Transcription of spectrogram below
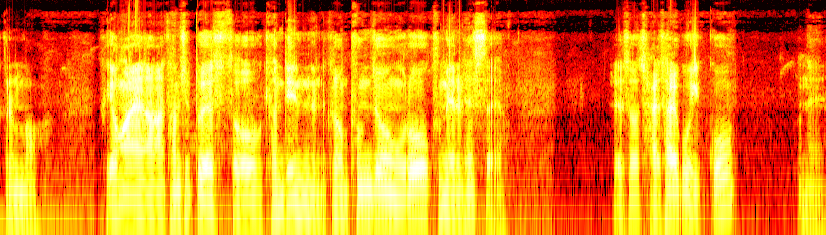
그럼 뭐, 그 영하 30도에서도 견디는 그런 품종으로 구매를 했어요. 그래서 잘 살고 있고, 네.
